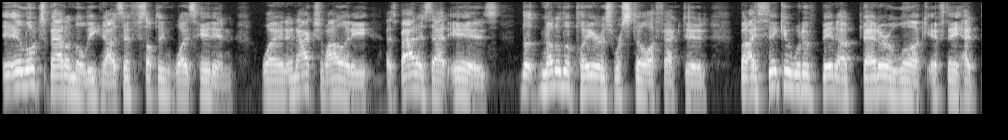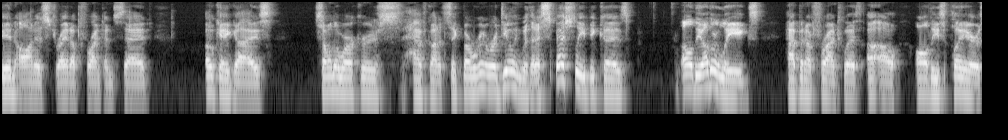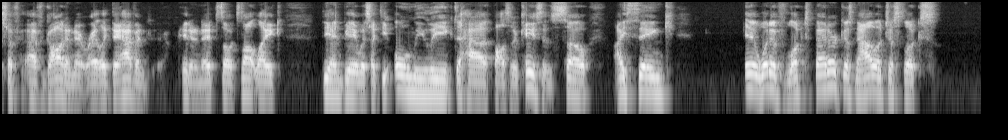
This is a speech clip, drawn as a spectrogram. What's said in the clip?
it looks bad on the league now as if something was hidden when in actuality as bad as that is the, none of the players were still affected but i think it would have been a better look if they had been honest right up front and said okay guys some of the workers have gotten sick but we're, we're dealing with it especially because all the other leagues have been upfront with, uh oh, all these players have, have gotten it, right? Like they haven't hidden it. So it's not like the NBA was like the only league to have positive cases. So I think it would have looked better because now it just looks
